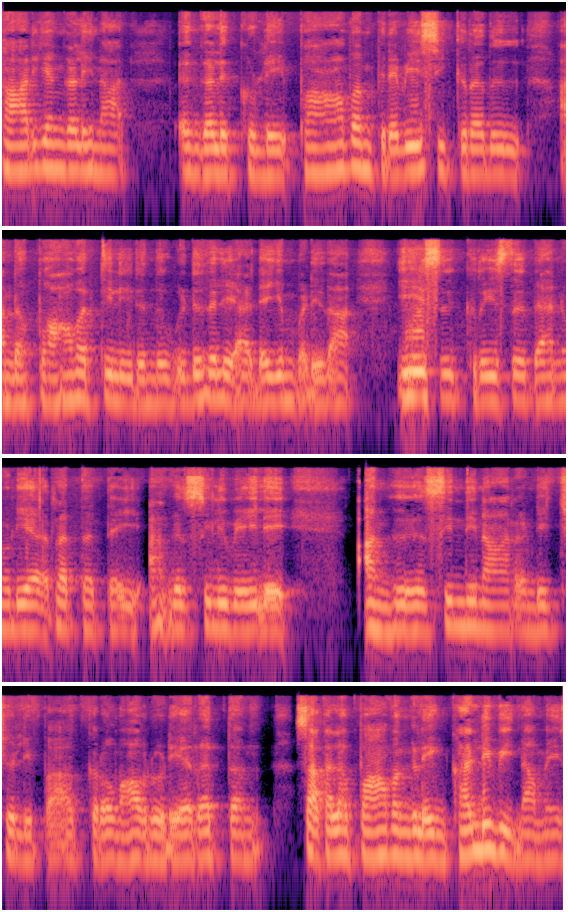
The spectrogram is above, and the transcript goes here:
காரியங்களினால் எங்களுக்குள்ளே பாவம் பிரவேசிக்கிறது. அந்த பாவத்தில் இருந்து விடுதலை அடையும்படிதான் இயேசு கிறிஸ்து தன்னுடைய இரத்தத்தை அங்கு சிலுவையிலே அங்கு சிந்தினார் என்று சொல்லி பார்க்கிறோம். அவருடைய ரத்தம் சகல பாவங்களையும் கழுவி நம்மை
